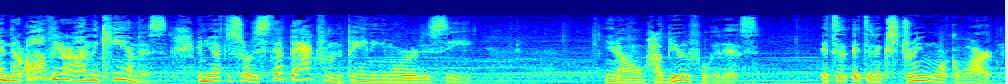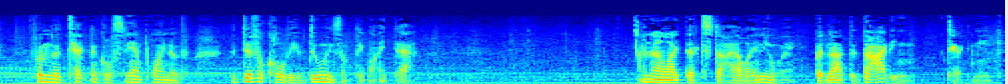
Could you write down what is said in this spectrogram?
and they're all there on the canvas. And you have to sort of step back from the painting in order to see, you know, how beautiful it is. It's a, it's an extreme work of art from the technical standpoint of the difficulty of doing something like that. And I like that style anyway, but not the dotting technique.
